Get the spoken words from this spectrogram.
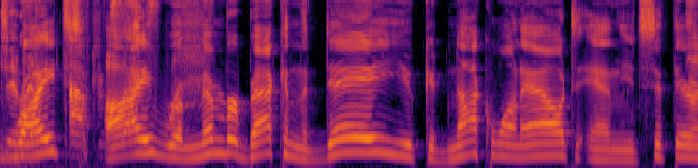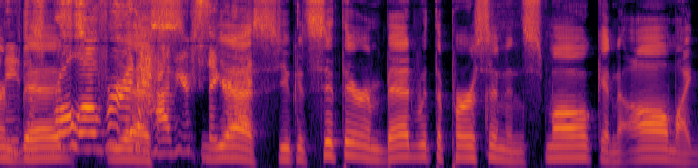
to right? after I remember back in the day, you could knock one out and you'd sit there Then in you just bed. roll over and have your cigarette. Yes, you could sit there in bed with the person and smoke, and oh my god.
